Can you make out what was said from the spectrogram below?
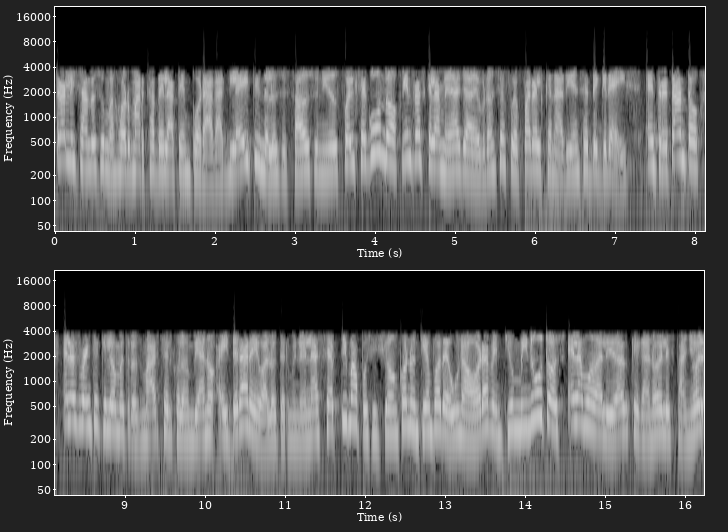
realizando su mejor marca de la temporada. Gleitin de los Estados Unidos fue el segundo, mientras que la medalla de bronce fue para el canadiense de Grace. Entre tanto, en los 20 kilómetros marcha, el colombiano Eider Arevalo terminó en la séptima posición con un tiempo de 1 hora 21 minutos en la modalidad que ganó el español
